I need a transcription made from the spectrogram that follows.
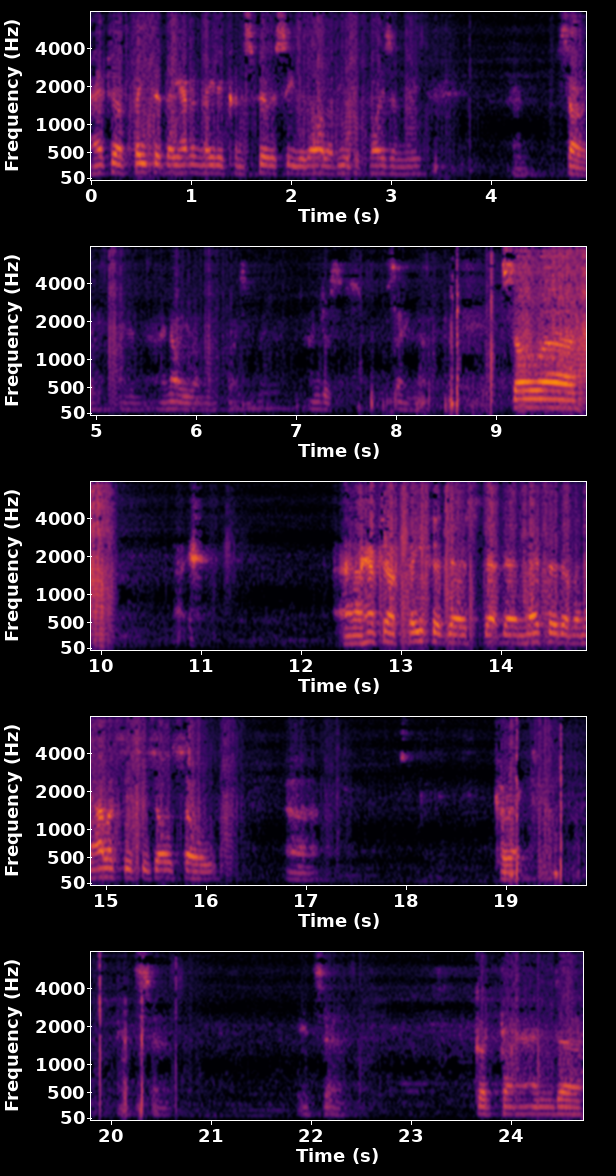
I have to have faith that they haven't made a conspiracy with all of you to poison me. And sorry, I know you don't want to poison me. I'm just saying that. So, uh, and I have to have faith that, that their method of analysis is also uh, correct. It's, uh, it's a good pro- and uh,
